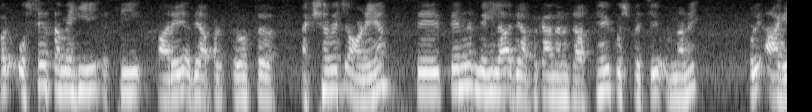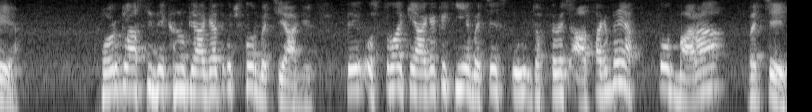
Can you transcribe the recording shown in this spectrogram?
ਪਰ ਉਸੇ ਸਮੇਂ ਹੀ ਅਸੀਂ ਸਾਰੇ ਅਧਿਆਪਕ ਤੁਰੰਤ ਐਕਸ਼ਨ ਵਿੱਚ ਆਉਣੇ ਆ ਤੇ ਤਿੰਨ ਮਹਿਲਾ ਅਧਿਆਪਕਾਂ ਮੈਨੂੰ ਦੱਸਦੇ ਕਿ ਕੁਝ ਬੱਚੇ ਉਹਨਾਂ ਨੇ ਕੋਈ ਆ ਗਏ ਆ। ਹੋਰ ਕਲਾਸਿਸ ਦੇਖਣ ਨੂੰ ਕਿਹਾ ਗਿਆ ਤੇ ਕੁਝ ਹੋਰ ਬੱਚੇ ਆ ਗਏ। ਤੇ ਉਸ ਤੋਂ ਬਾਅਦ ਕਿਹਾ ਗਿਆ ਕਿ ਕੀ ਇਹ ਬੱਚੇ ਸਕੂਲ ਦਫ਼ਤਰ ਵਿੱਚ ਆ ਸਕਦੇ ਆ? ਉਹ 12 ਬੱਚੇ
